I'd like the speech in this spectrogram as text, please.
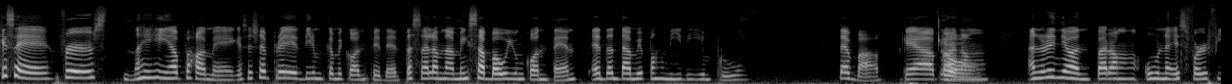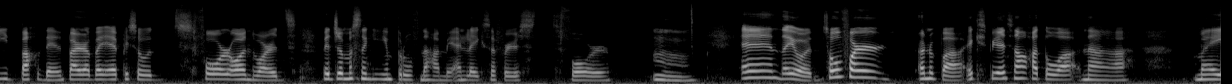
Kasi, first, nahihinga pa kami. Kasi, syempre, di naman kami confident. Tapos, alam namin sabaw yung content. And ang dami pang needy improve. 'Di ba? Kaya, parang, ano rin yon parang una is for feedback din. Para by episodes 4 onwards, medyo mas nag improve na kami. Unlike sa first 4. Mm. And, ayun. So far, ano pa, experience nakakatuwa na may,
